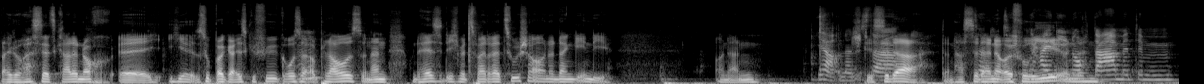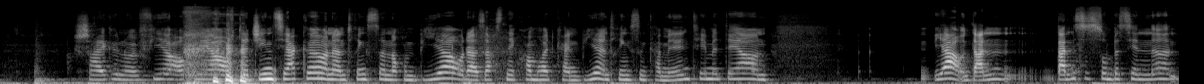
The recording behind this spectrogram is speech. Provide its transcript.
weil du hast jetzt gerade noch äh, hier super geiles Gefühl, großer mhm. Applaus und dann unterhältst du dich mit zwei, drei Zuschauern und dann gehen die. Und dann, ja, und dann stehst da, du da. Dann hast du deine Euphorie. Heidi und noch da mit dem Schalke 04 auf mir auf der Jeansjacke und dann trinkst du noch ein Bier oder sagst, nee, komm, heute kein Bier, dann trinkst du einen Kamillentee mit der und ja, und dann, dann ist es so ein bisschen, ne,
